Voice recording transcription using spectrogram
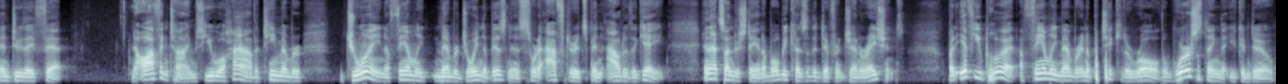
And do they fit? Now, oftentimes you will have a team member join, a family member join the business sort of after it's been out of the gate. And that's understandable because of the different generations. But if you put a family member in a particular role, the worst thing that you can do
